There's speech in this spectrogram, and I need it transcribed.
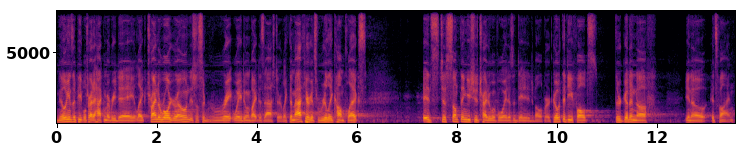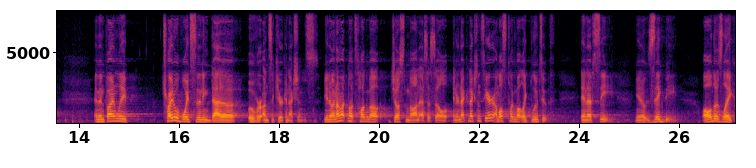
Millions of people try to hack them every day. Like trying to roll your own is just a great way to invite disaster. Like the math here gets really complex. It's just something you should try to avoid as a data developer. Go with the defaults. They're good enough. You know, it's fine. And then finally, try to avoid sending data over unsecure connections. You know, and I'm not, not talking about just non-SSL internet connections here. I'm also talking about like Bluetooth, NFC, you know, Zigbee. All those like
